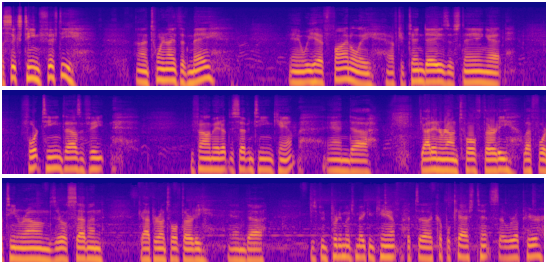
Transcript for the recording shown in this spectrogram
1650, uh, 29th of May, and we have finally, after 10 days of staying at 14,000 feet, we finally made it up to 17 camp and uh, got in around 12:30. Left 14 around 07. Got up around 12:30, and uh, just been pretty much making camp at uh, a couple cache tents that were up here.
